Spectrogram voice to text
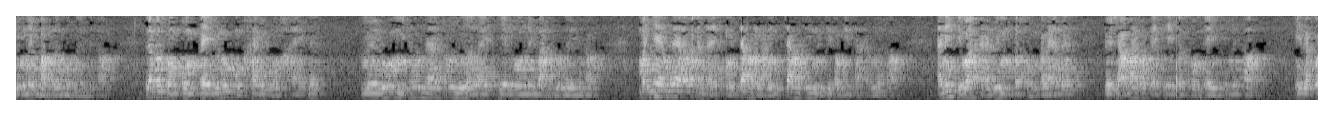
ดูในบาตรเราหมดเลยนะครับ แล้วผสมปมเปไม่รู้ของใครเป็นของใครนะไม่รู้มีทั้งน้ำทั้งเนื้ออะไรเทรวมในบาตรหมดเลยนะครับ มันแยกไม่ได้ว่าอันไหนของเจ้าหลังเจ้าที่หนึ่งที่สองที่สามนะครับ อันนี้ถือว่าอาหารที่มันผสมกันแล้วนะโดยชาวบ้านเขาไปเทผสมเองใช่ไหมครับนี่เราก็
